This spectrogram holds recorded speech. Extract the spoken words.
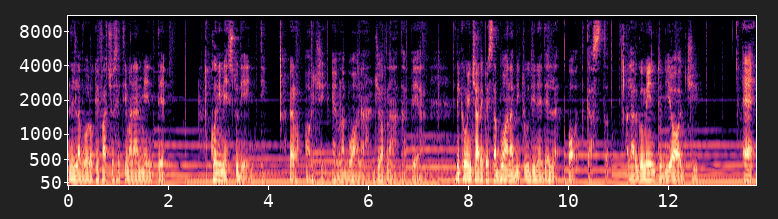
nel lavoro che faccio settimanalmente con i miei studenti però oggi è una buona giornata per ricominciare questa buona abitudine del podcast. L'argomento di oggi è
